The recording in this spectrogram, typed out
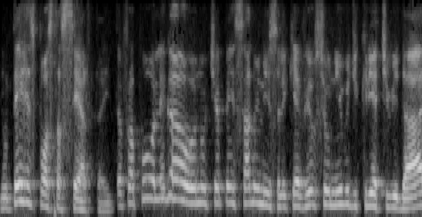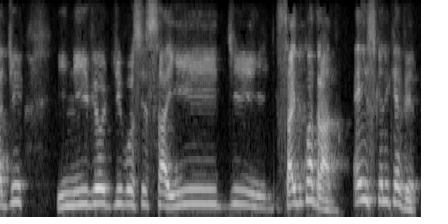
Não tem resposta certa. Então fala, pô, legal, eu não tinha pensado nisso. Ele quer ver o seu nível de criatividade e nível de você sair de sair do quadrado. É isso que ele quer ver.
